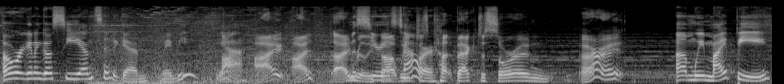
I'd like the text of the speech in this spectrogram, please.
Oh, we're gonna go see Yen Sid again. Maybe. Yeah. I I I really thought we'd Tower. just cut back to Sora and all right. Um, we might be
